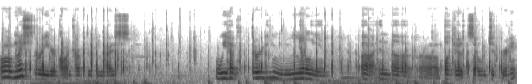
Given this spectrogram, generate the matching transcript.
Oh, nice three-year contract would be nice. We have 30 million uh, in the uh, budget, so which is great.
